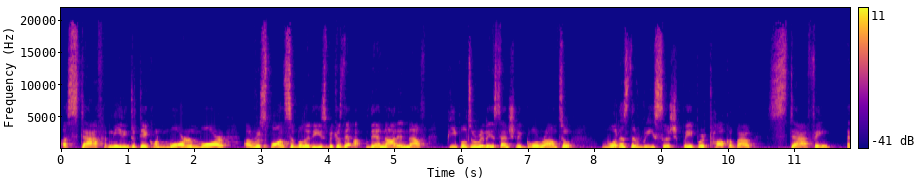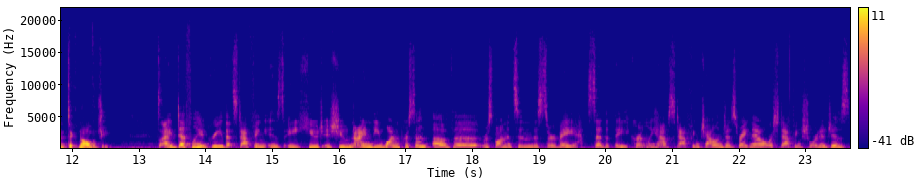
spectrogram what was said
uh, staff needing to take on more and more uh, responsibilities because there are not enough people to really essentially go around. So what does the research paper talk about staffing and technology? I definitely agree that staffing is a huge issue. 91% of the respondents in this survey said that they currently have staffing challenges right now or staffing shortages.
